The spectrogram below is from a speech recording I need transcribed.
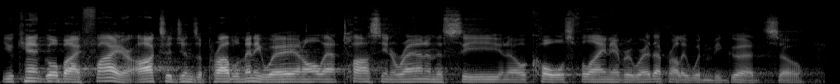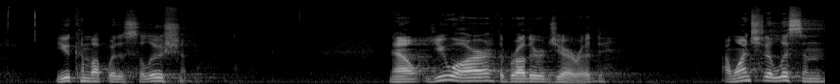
you can't go by fire. Oxygen's a problem anyway, and all that tossing around in the sea, you know, coals flying everywhere, that probably wouldn't be good. So you come up with a solution. Now, you are the brother Jared. I want you to listen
